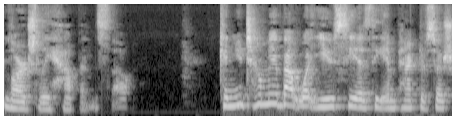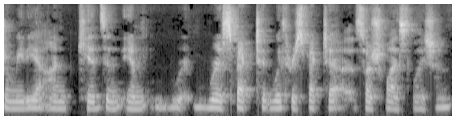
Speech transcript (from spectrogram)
largely happens, though. Can you tell me about what you see as the impact of social media on kids in, in respect to, with respect to social isolation?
